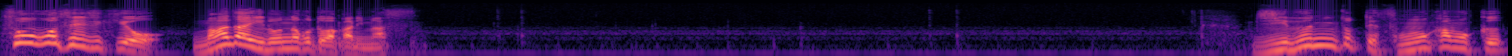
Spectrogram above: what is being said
総合成績表まだいろんなこと分かります。自分にとってその科目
